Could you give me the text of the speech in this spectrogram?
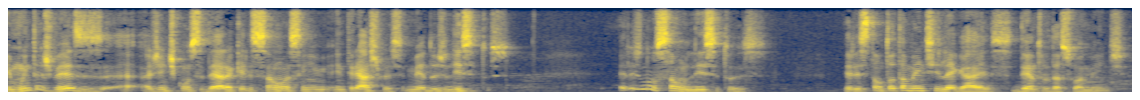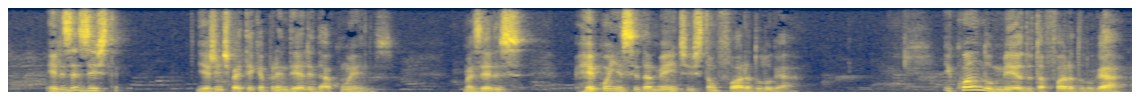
E muitas vezes a gente considera que eles são, assim, entre aspas, medos lícitos. Eles não são lícitos eles estão totalmente ilegais dentro da sua mente. Eles existem e a gente vai ter que aprender a lidar com eles. Mas eles reconhecidamente estão fora do lugar. E quando o medo está fora do lugar,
